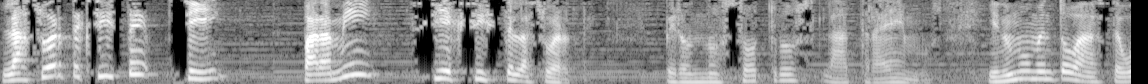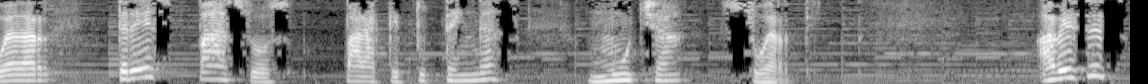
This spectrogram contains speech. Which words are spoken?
¿la suerte existe? Sí. Para mí sí existe la suerte, pero nosotros la atraemos. Y en un momento más te voy a dar tres pasos para que tú tengas mucha suerte. A veces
